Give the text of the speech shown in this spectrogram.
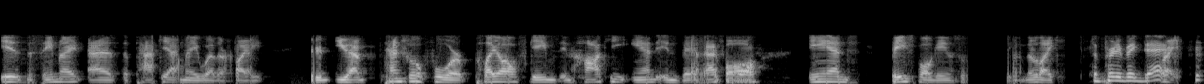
is the same night as the Pacquiao Mayweather fight. You're, you have potential for playoff games in hockey and in basketball Basketball. and baseball games. They're like It's a pretty big day. right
